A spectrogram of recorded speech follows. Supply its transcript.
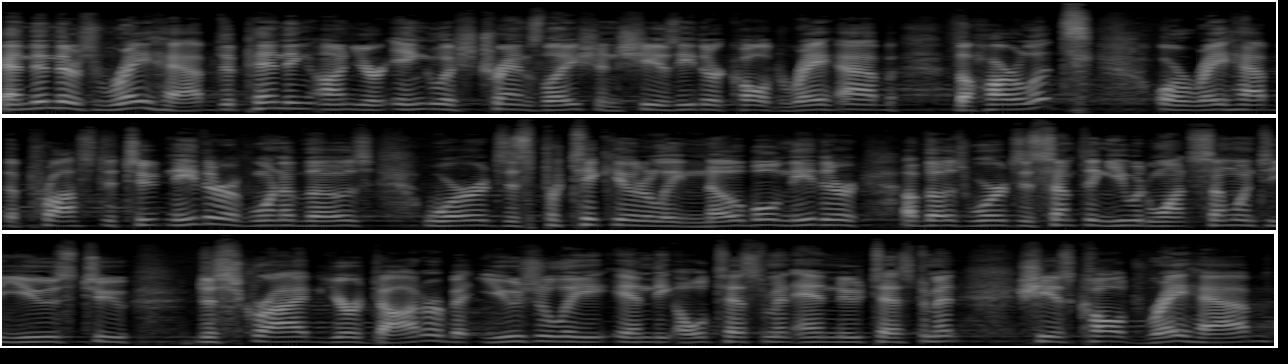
And then there's Rahab. Depending on your English translation, she is either called Rahab the harlot or Rahab the prostitute. Neither of one of those words is particularly noble. Neither of those words is something you would want someone to use to describe your daughter, but usually in the Old Testament and New Testament, she is called Rahab,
